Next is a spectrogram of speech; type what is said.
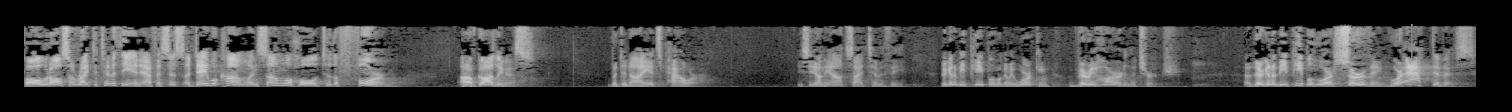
Paul would also write to Timothy in Ephesus, a day will come when some will hold to the form of godliness, but deny its power. You see, on the outside, Timothy, there are going to be people who are going to be working very hard in the church. Uh, there are going to be people who are serving, who are activists,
